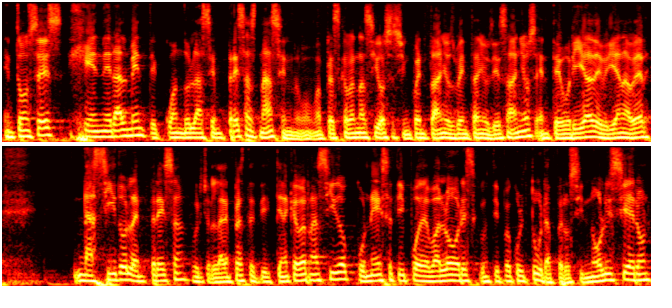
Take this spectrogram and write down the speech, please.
Entonces, generalmente, cuando las empresas nacen, una empresa que habrá nacido hace 50 años, 20 años, 10 años, en teoría deberían haber nacido la empresa, la empresa tiene que haber nacido con ese tipo de valores, con ese tipo de cultura, pero si no lo hicieron,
